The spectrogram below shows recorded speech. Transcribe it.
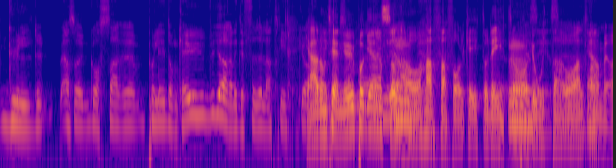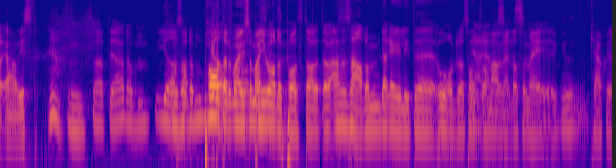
guld, alltså gossar, poli, de kan ju göra lite fula trick. Och Ja, de tänjer ju liksom, på ja, men det gränserna de och ju. haffar folk hit och dit och Mm, precis, hotar och allt vad ja. de gör. Ja, visst. Mm. Så att ja, de gör Och så vad de pratade man ju som man gjorde på 80-talet. Och Alltså så här, de, där är ju lite ord och sånt Ja, ja, de precis. använder som är kanske,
